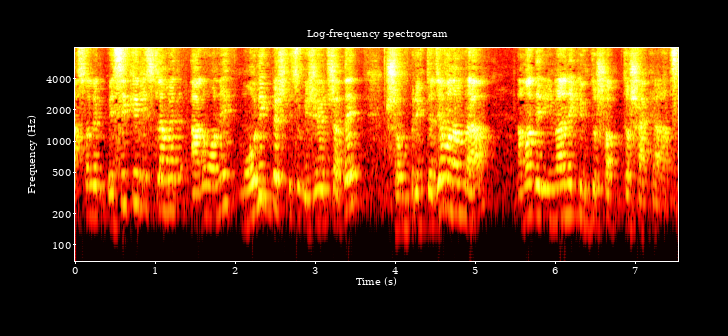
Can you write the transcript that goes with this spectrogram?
আসলে বেসিক্যাল ইসলামের আরও অনেক মৌলিক বেশ কিছু বিষয়ের সাথে সম্পৃক্ত। যেমন আমরা, আমাদের ইমানে কিন্তু সপ্ত শাখা আছে।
